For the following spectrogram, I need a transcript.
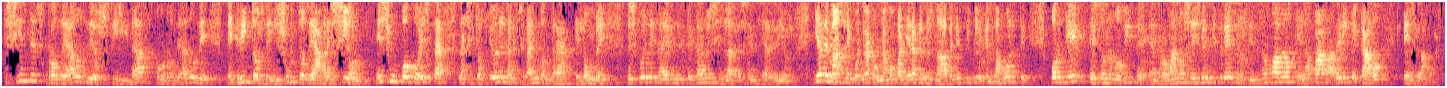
te sientes rodeado de hostilidad, como rodeado de, gritos, de insultos, de agresión. Es un poco esta la situación en la que se va a encontrar el hombre después de caer en el pecado y sin la presencia de Dios. Y además se encuentra con una compañera que no es nada apetecible, que es la muerte. Porque esto nos lo dice en Romanos 6:23, nos dice San Pablo que la paga del pecado es la muerte.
